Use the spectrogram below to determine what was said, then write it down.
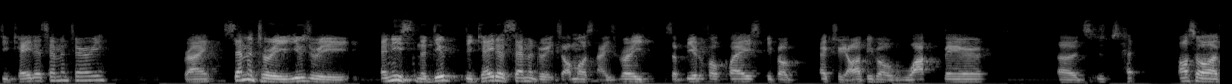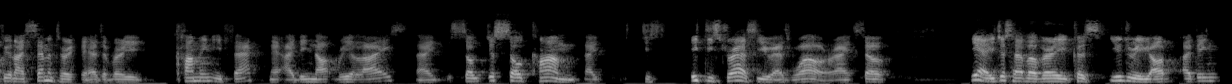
Decatur Cemetery, right? Cemetery usually, at least the De- Decatur Cemetery is almost like it's very, it's a beautiful place. People actually, a lot of people walk there. Uh, also, I feel like cemetery has a very calming effect that I did not realize. Like it's so just so calm, like just it distress you as well, right? So yeah, you just have a very because usually uh, I think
